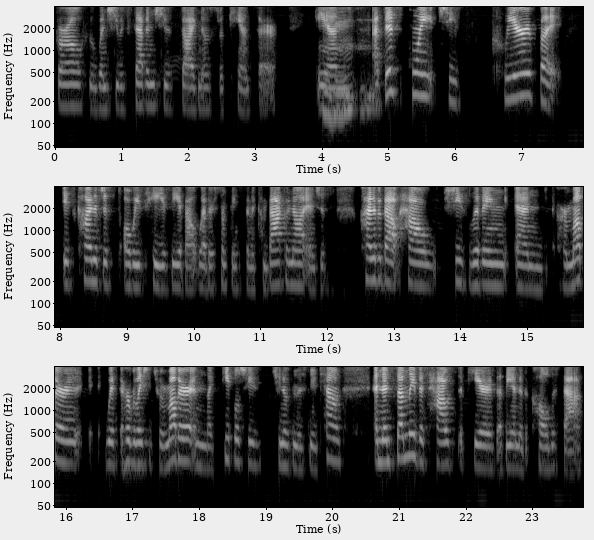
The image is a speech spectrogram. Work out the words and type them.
girl who, when she was seven, she was diagnosed with cancer and mm-hmm. at this point, she's clear, but it's kind of just always hazy about whether something's going to come back or not. And just kind of about how she's living and her mother with her relation to her mother and like people she's she knows in this new town and then suddenly this house appears at the end of the cul-de-sac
